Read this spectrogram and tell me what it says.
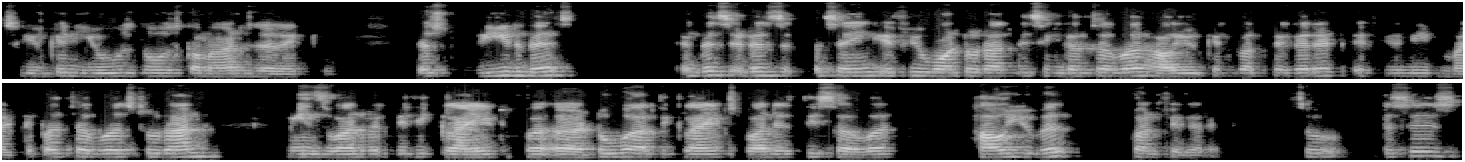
so you can use those commands directly. Just read this in this it is saying if you want to run the single server how you can configure it. If you need multiple servers to run means one will be the client uh, two are the clients one is the server how you will configure it. So this is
